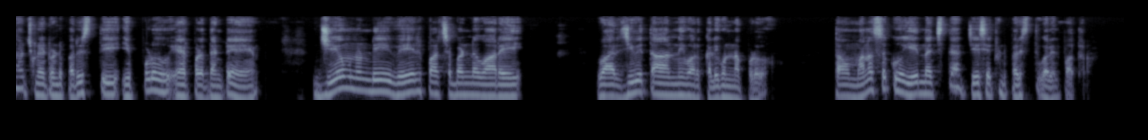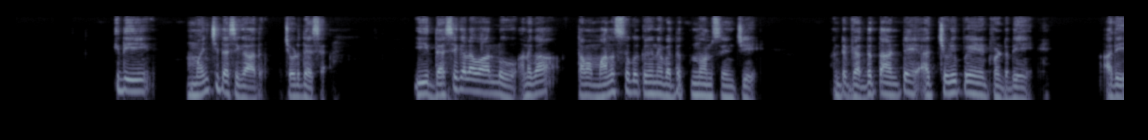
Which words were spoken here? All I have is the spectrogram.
నడుచుకునేటువంటి పరిస్థితి ఎప్పుడు ఏర్పడద్దంటే జీవం నుండి వేరుపరచబడిన వారై వారి జీవితాన్ని వారు కలిగి ఉన్నప్పుడు తమ మనసుకు ఏది నచ్చితే అది చేసేటువంటి పరిస్థితి వారు వెళ్ళిపోతారు. ఇది మంచి దశ కాదు చెడు దశ. ఈ దశ గల వాళ్ళు అనగా తమ మనస్సుకు కలిగిన వ్యర్థతను అనుసరించి అంటే వ్యర్థత అంటే అది చెడిపోయినటువంటిది అది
